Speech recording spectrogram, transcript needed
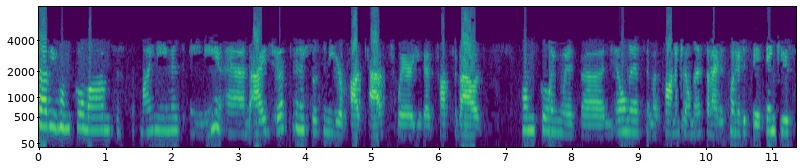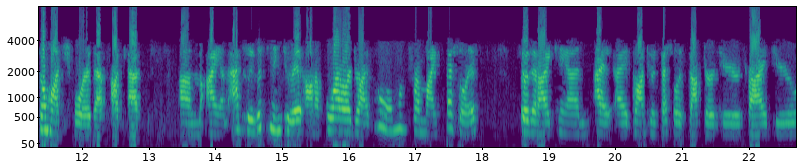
Savvy Homeschool Moms. My name is Amy, and I just finished listening to your podcast where you guys talked about homeschooling with uh, an illness and with chronic illness, and I just wanted to say thank you so much for that podcast. Um, I am actually listening to it on a four-hour drive home from my specialist so that I can, I, I've gone to a specialist doctor to try to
